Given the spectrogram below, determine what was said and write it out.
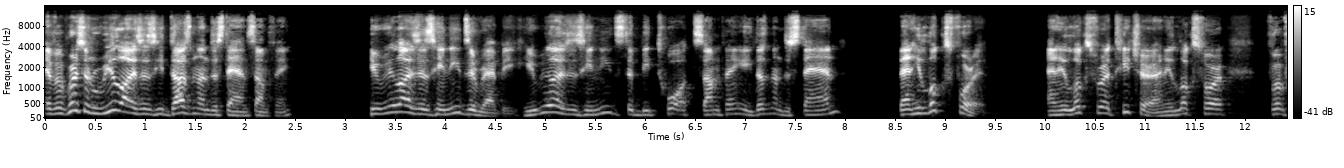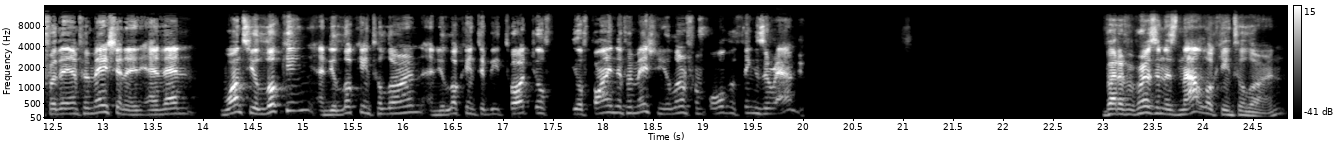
If a person realizes he doesn't understand something, he realizes he needs a Rebbe, he realizes he needs to be taught something he doesn't understand, then he looks for it. And he looks for a teacher and he looks for, for, for the information. And, and then once you're looking and you're looking to learn and you're looking to be taught, you'll, you'll find information. You learn from all the things around you. But if a person is not looking to learn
